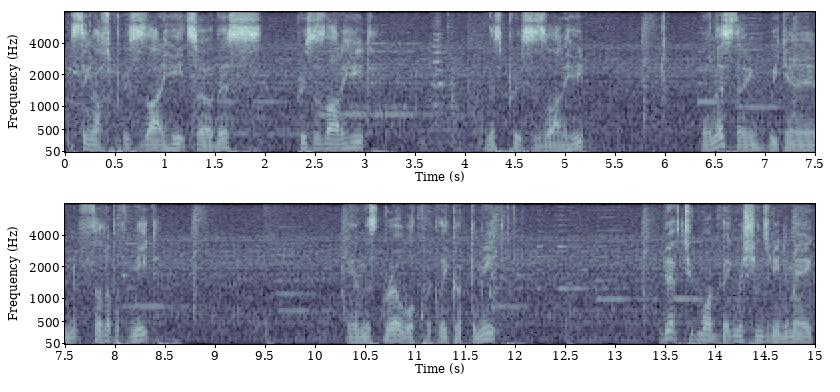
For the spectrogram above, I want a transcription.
This thing also produces a lot of heat, so this produces a lot of heat. This produces a lot of heat. And this thing, we can fill it up with meat. And this grill will quickly cook the meat. We do have two more big machines we need to make.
